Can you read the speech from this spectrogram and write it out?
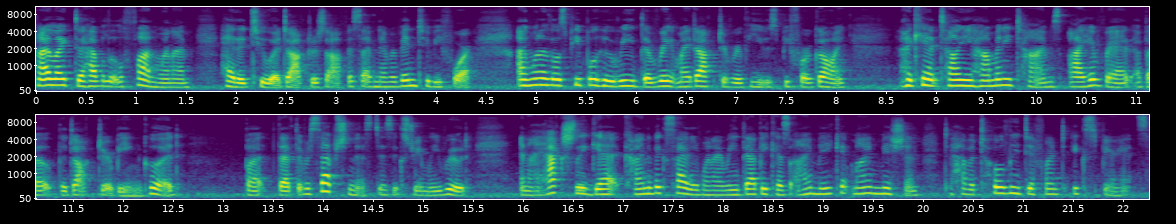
I like to have a little fun when I'm headed to a doctor's office I've never been to before. I'm one of those people who read the Rate My Doctor reviews before going. I can't tell you how many times I have read about the doctor being good, but that the receptionist is extremely rude. And I actually get kind of excited when I read that because I make it my mission to have a totally different experience.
